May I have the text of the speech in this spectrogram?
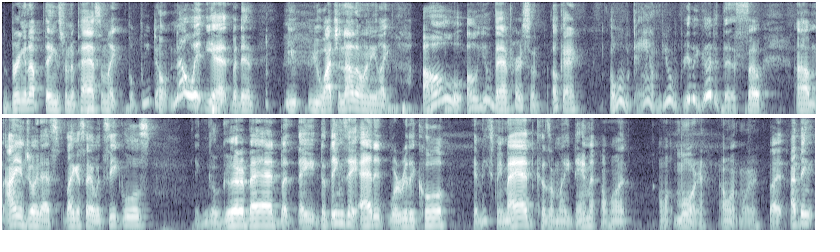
bringing up things from the past. I'm like, but we don't know it yet. But then you you watch another one, and you're like, oh, oh, you're a bad person. Okay. Oh, damn, you're really good at this. So um, I enjoy that. Like I said, with sequels, it can go good or bad. But they the things they added were really cool. It makes me mad because I'm like, damn it, I want I want more. I want more. But I think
